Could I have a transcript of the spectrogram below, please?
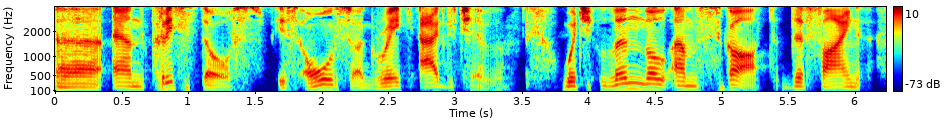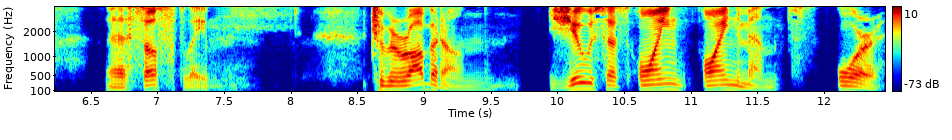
Uh, and Christos is also a Greek adjective, which Liddell and Scott define uh, thusly. To be rubbed on, used as oin- ointment or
